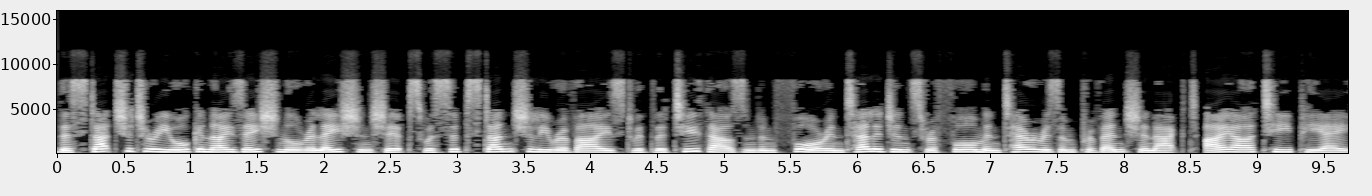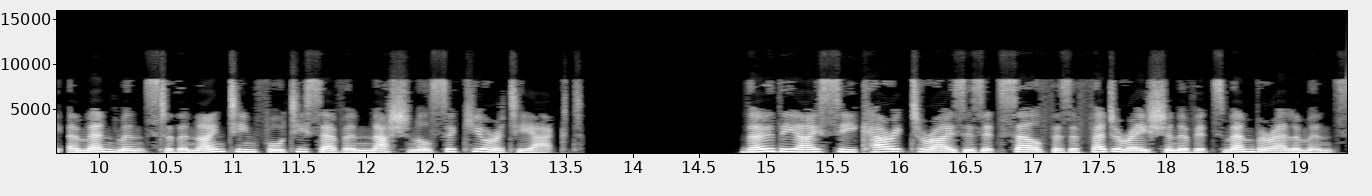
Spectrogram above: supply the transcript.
The statutory organizational relationships were substantially revised with the 2004 Intelligence Reform and Terrorism Prevention Act amendments to the 1947 National Security Act. Though the IC characterizes itself as a federation of its member elements,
